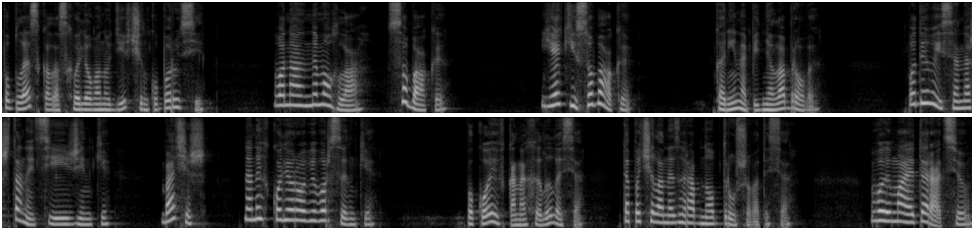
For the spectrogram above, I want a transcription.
поплескала схвильовану дівчинку по руці. Вона не могла. Собаки. Які собаки? Каріна підняла брови. Подивися на штани цієї жінки. Бачиш, на них кольорові ворсинки. Покоївка нахилилася та почала незграбно обтрушуватися. Ви маєте рацію.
